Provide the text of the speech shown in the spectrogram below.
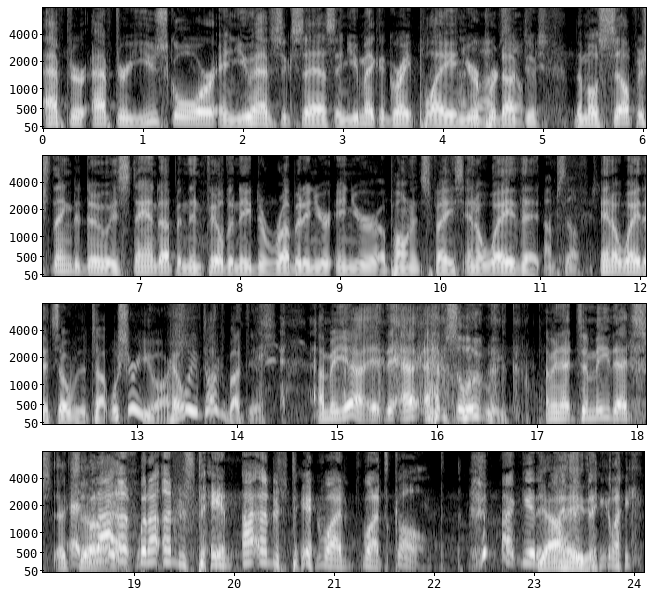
after after you score and you have success and you make a great play and I you're know productive. The most selfish thing to do is stand up and then feel the need to rub it in your in your opponent's face in a way that I'm selfish. in a way that's over the top. Well, sure you are. Hell, we've talked about this. I mean, yeah, it, a- absolutely. I mean, that, to me, that's that's. but uh, I but I understand. I understand why why it's called. I get it. Yeah, I just hate it. think like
